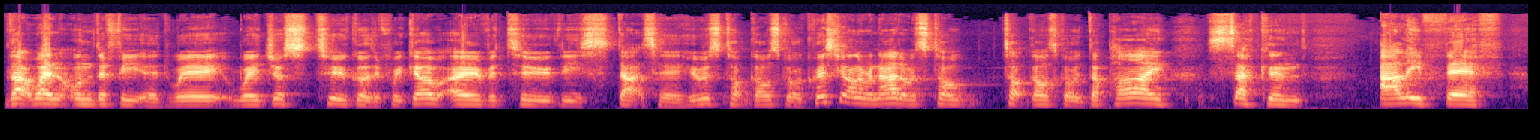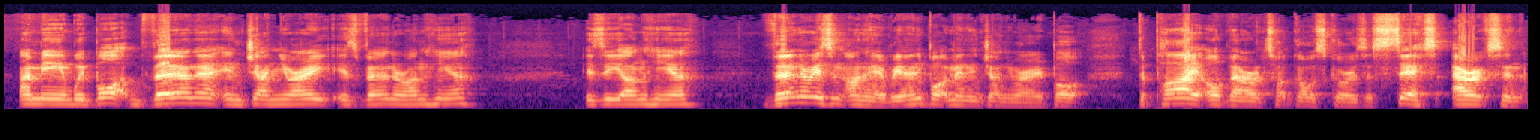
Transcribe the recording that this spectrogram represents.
that went undefeated. We're we're just too good. If we go over to the stats here, who was top goal scorer? Cristiano Ronaldo was top top goal scorer. Depay second. Alli fifth. I mean, we bought Werner in January. Is Werner on here? Is he on here? Werner isn't on here. We only bought him in in January, but Depay up there on top goal scorers. Assists, Eriksen,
